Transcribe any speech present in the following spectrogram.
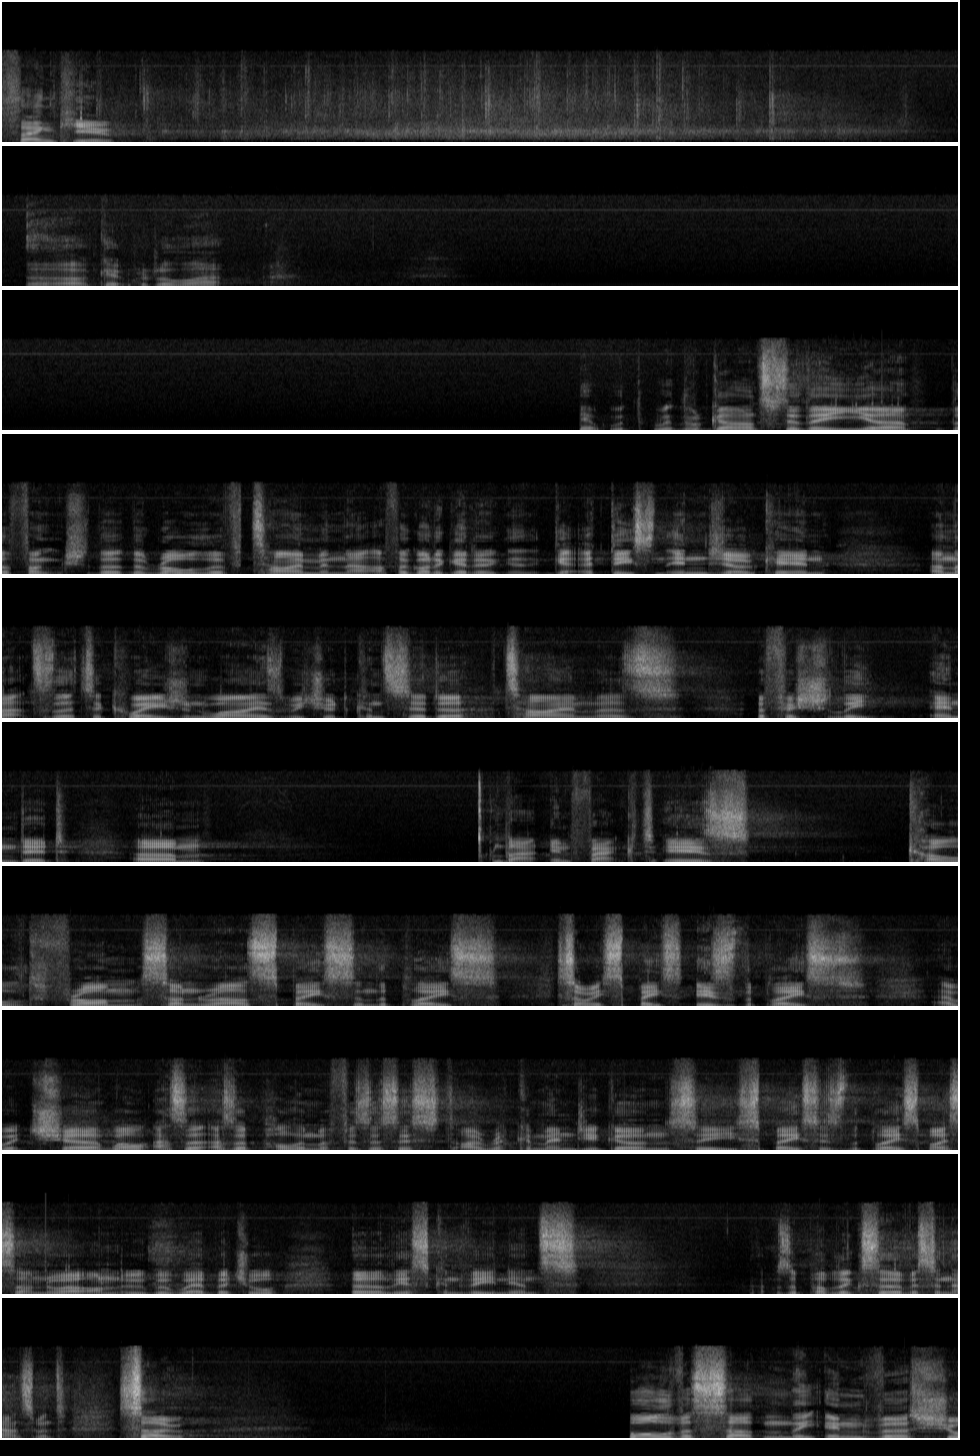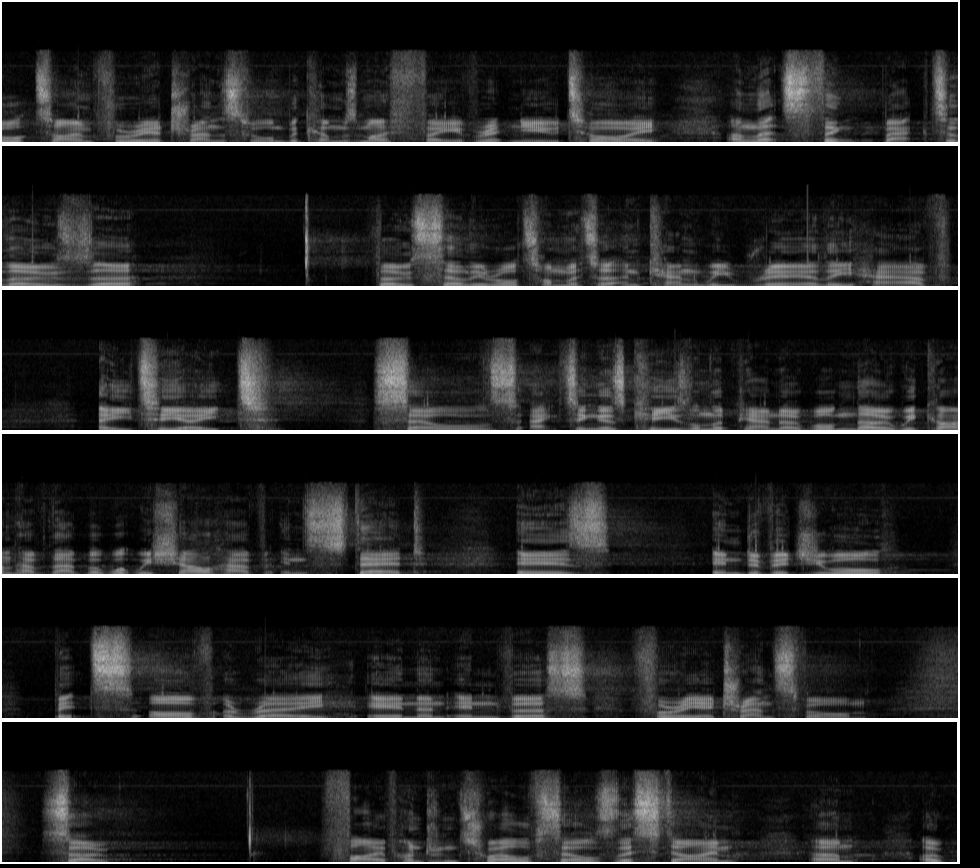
Thank you. Uh, get rid of that. Yeah, with, with regards to the uh, the function, the, the role of time in that, I forgot to get a get a decent in joke in, and that's that equation-wise, we should consider time as officially ended. Um, that, in fact, is culled from Sun Ra's Space and the Place. Sorry, Space is the Place, uh, which, uh, well, as a, as a polymer physicist, I recommend you go and see Space is the Place by Sun Ra on UbuWeb at your earliest convenience. That was a public service announcement. So, all of a sudden, the inverse short time Fourier transform becomes my favorite new toy. And let's think back to those, uh, those cellular automata, and can we really have 88 cells acting as keys on the piano? Well, no, we can't have that, but what we shall have instead is individual bits of array in an inverse Fourier transform. So, 512 cells this time. Um, oh,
